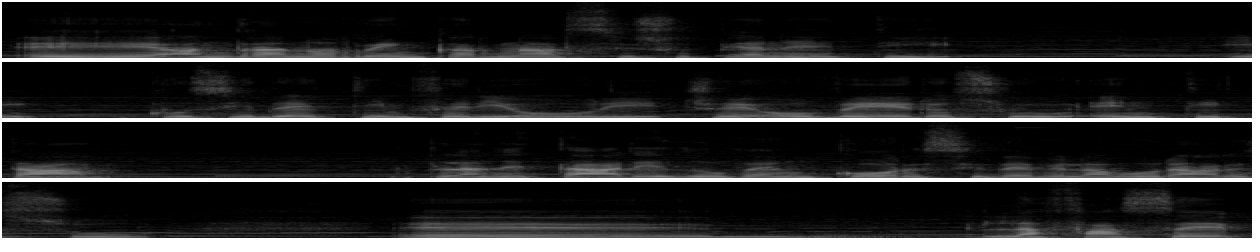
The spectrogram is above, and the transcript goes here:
eh, andranno a reincarnarsi su pianeti cosiddetti inferiori, cioè ovvero su entità planetarie dove ancora si deve lavorare sulla eh, fase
